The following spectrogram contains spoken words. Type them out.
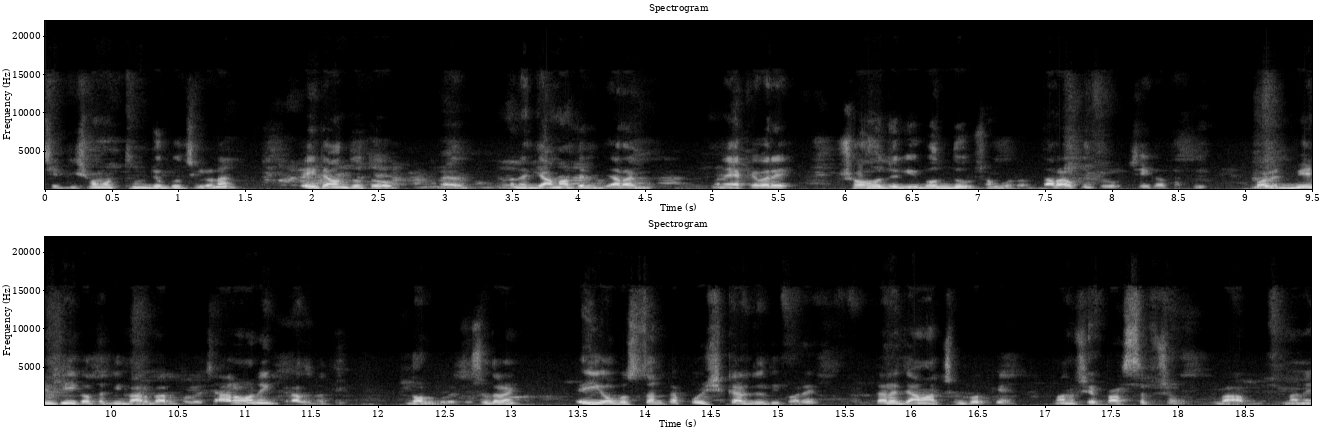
সেটি সমর্থনযোগ্য ছিল না। এটা অন্তত মানে জামাতের যারা মানে একেবারে সহযোগী বন্ধু সংগঠন, তারাও কিন্তু সেই কথাটি বলেন। বিএনপি এই কথাটি বারবার বলেছে, আরও অনেক রাজনৈতিক দল বলেছে। সুতরাং এই অবস্থানটা পরিষ্কার যদি করে, তাহলে জামাত সম্পর্কে মানুষের পারসেপশন বা মানে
